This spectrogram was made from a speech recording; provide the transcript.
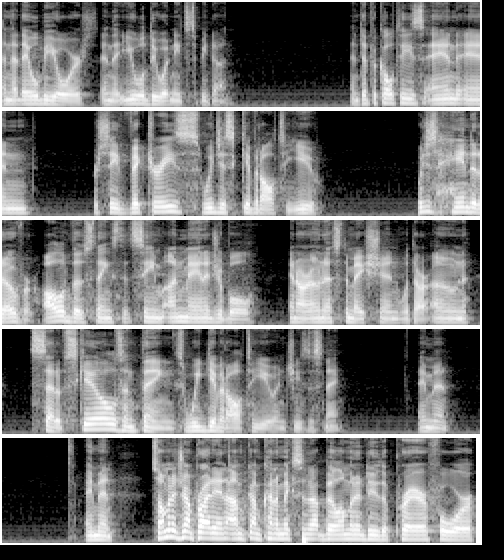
and that they will be yours and that you will do what needs to be done. In difficulties and in perceived victories, we just give it all to you. We just hand it over. All of those things that seem unmanageable in our own estimation with our own set of skills and things, we give it all to you in Jesus' name. Amen. Amen. So I'm going to jump right in. I'm, I'm kind of mixing it up, Bill. I'm going to do the prayer for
